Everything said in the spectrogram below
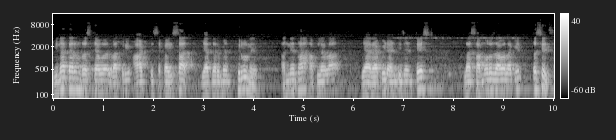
विनाकारण रस्त्यावर रात्री आठ ते सकाळी सात या दरम्यान फिरू नये. अन्यथा आपल्याला या रॅपिड अँटीजेन टेस्टला सामोरं जावं लागेल. तसेच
